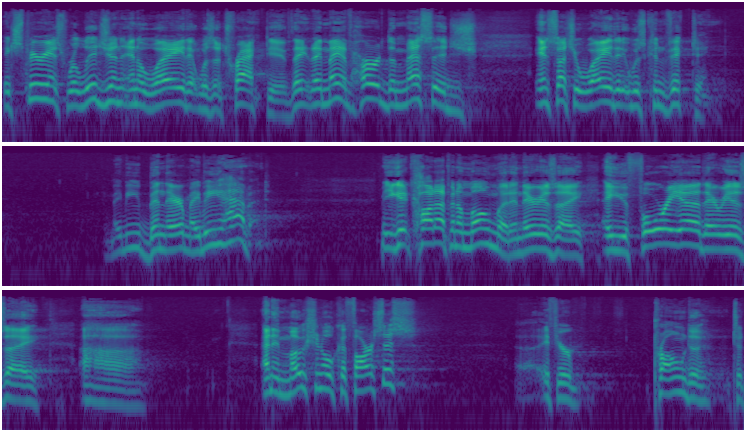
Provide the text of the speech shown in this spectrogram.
experienced religion in a way that was attractive. They, they may have heard the message in such a way that it was convicting. Maybe you've been there, maybe you haven't. But you get caught up in a moment, and there is a, a euphoria, there is a, uh, an emotional catharsis. Uh, if you're prone to, to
